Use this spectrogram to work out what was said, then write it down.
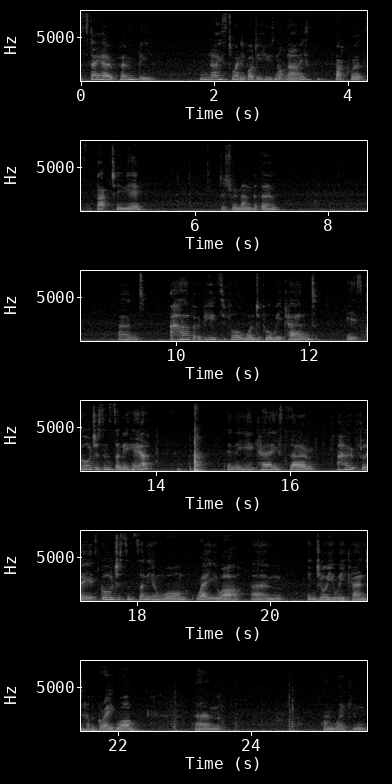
stay open. Be nice to anybody who's not nice backwards back to you. Just remember them. And have a beautiful wonderful weekend. It's gorgeous and sunny here in the UK so hopefully it's gorgeous and sunny and warm where you are. Um, enjoy your weekend. Have a great one. Um, I'm working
